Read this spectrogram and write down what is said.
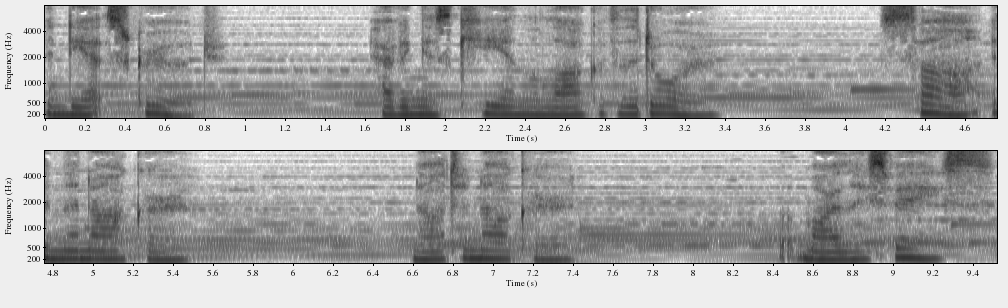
And yet Scrooge, having his key in the lock of the door, saw in the knocker not a knocker, but Marley's face.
